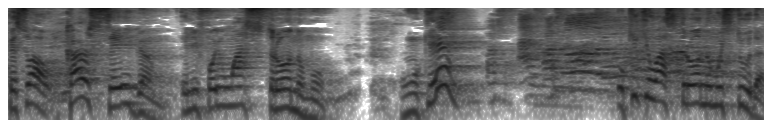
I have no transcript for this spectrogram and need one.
Pessoal, Carl Sagan, ele foi um astrônomo. Um o quê? O que, que o astrônomo estuda?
